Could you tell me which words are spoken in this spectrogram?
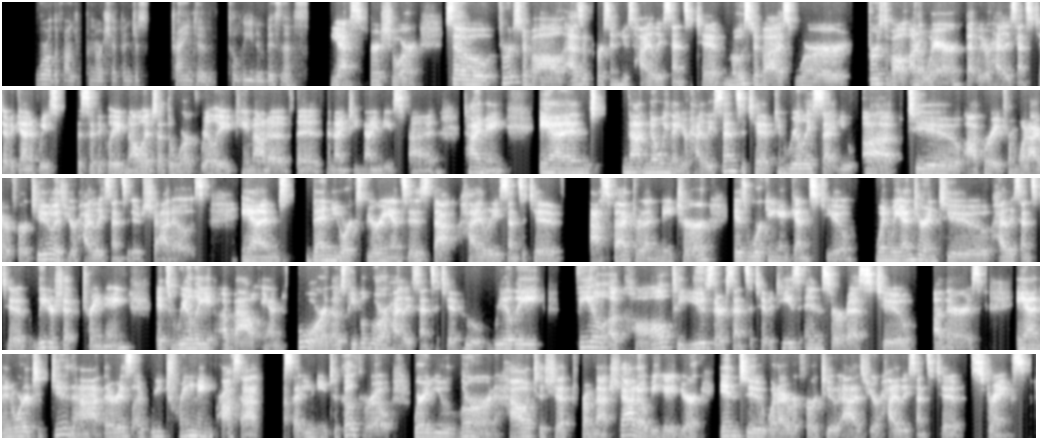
world of entrepreneurship and just trying to to lead in business? Yes, for sure. So, first of all, as a person who's highly sensitive, most of us were, first of all, unaware that we were highly sensitive. Again, if we specifically acknowledge that the work really came out of the, the 1990s uh, timing. And not knowing that you're highly sensitive can really set you up to operate from what I refer to as your highly sensitive shadows. And then your experiences, that highly sensitive aspect or that nature is working against you. When we enter into highly sensitive leadership training, it's really about and for those people who are highly sensitive, who really feel a call to use their sensitivities in service to others. And in order to do that, there is a retraining process that you need to go through where you learn how to shift from that shadow behavior into what I refer to as your highly sensitive strengths.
